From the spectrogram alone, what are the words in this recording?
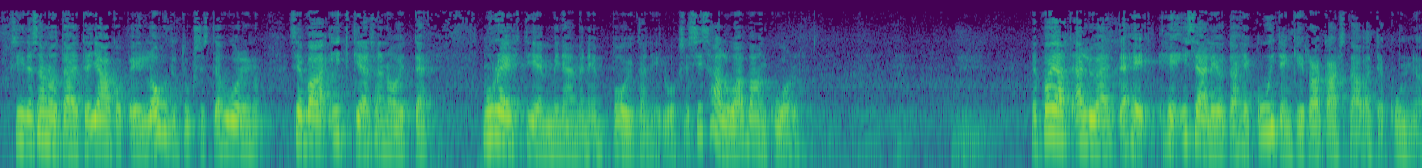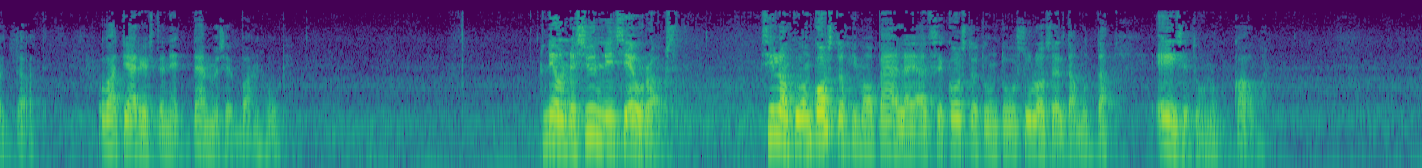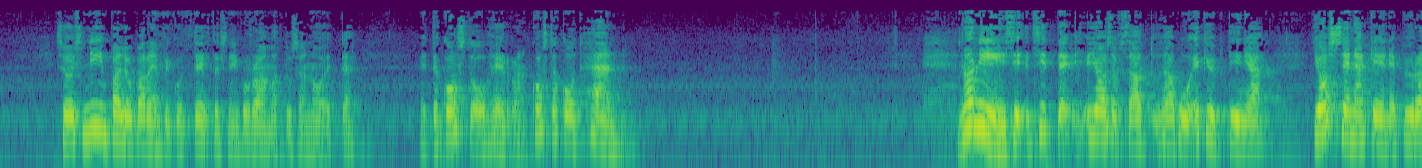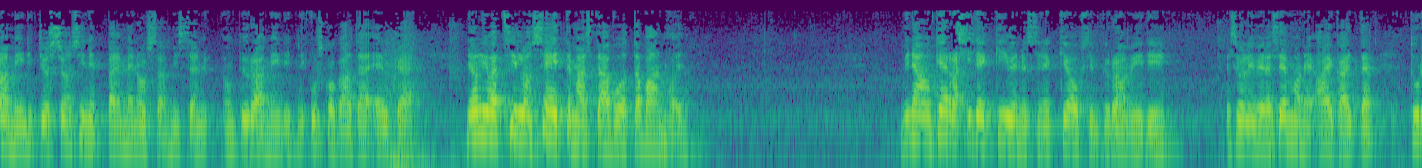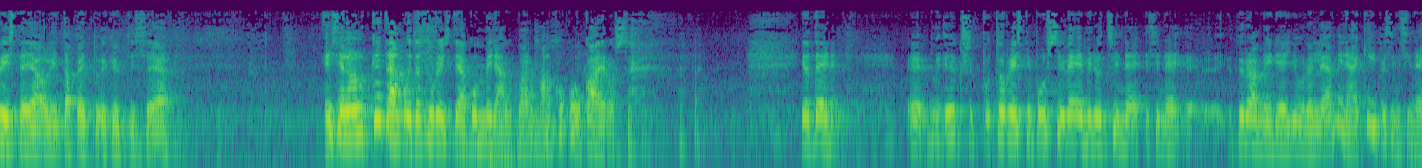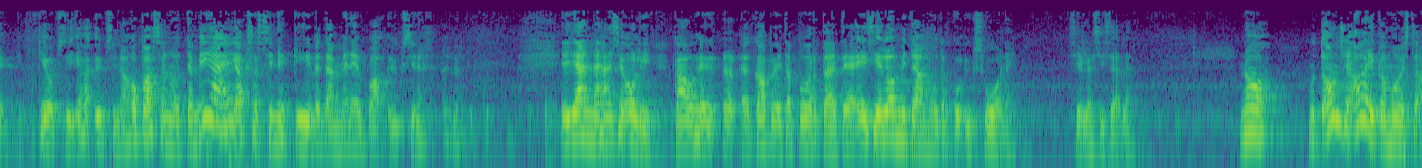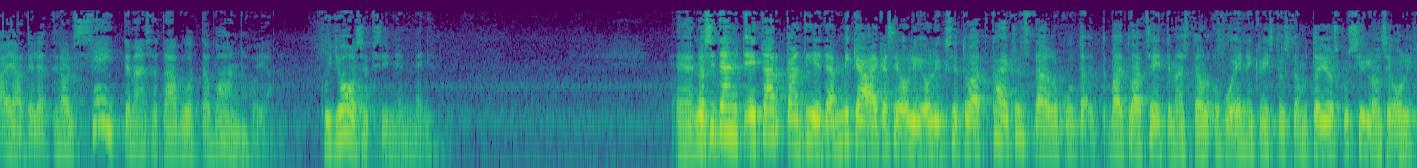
Siinä sanotaan, että Jaakob ei lohdutuksesta huolinut. Se vaan itkeä sanoi, että murehtien minä menen poikani luokse. Siis haluaa vaan kuolla. Ja pojat älyä, että he, he isälle, jota he kuitenkin rakastavat ja kunnioittavat, ovat järjestäneet tämmöisen vanhuuden. Ne on ne synnin seuraukset. Silloin kun on kostohimo päällä ja se kosto tuntuu suloselta, mutta ei se tunnu kauan. Se olisi niin paljon parempi kuin tehtäisiin niin kuin Raamattu sanoo, että, että kosto on Herran, kostakoot hän. No niin, sitten Joosef saapuu Egyptiin ja jos se näkee ne pyramidit, jos se on sinne päin menossa, missä on pyramidit, niin uskokaa tämä elkää. Ne olivat silloin 700 vuotta vanhoja. Minä olen kerran itse kiivennyt sinne Keopsin pyramidiin. Ja se oli vielä semmoinen aika, että turisteja oli tapettu Egyptissä ja ei siellä ollut ketään muita turisteja kuin minä varmaan koko Kairossa. Joten yksi turistipussi vei minut sinne, sinne pyramidien juurelle ja minä kiipesin sinne Keopsiin ihan yksinä. Opas sanoi, että minä en jaksa sinne kiivetä, menen vaan yksinä. Ja jännähän se oli, kauhean kapeita portaita ja ei siellä ole mitään muuta kuin yksi huone siellä sisällä. No, mutta on se aikamoista ajatella, että ne oli 700 vuotta vanhoja, kun Joosef sinne meni. No sitä nyt ei tarkkaan tiedä, mikä aika se oli, oliko se 1800-luku vai 1700-luku ennen Kristusta, mutta joskus silloin se oli.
